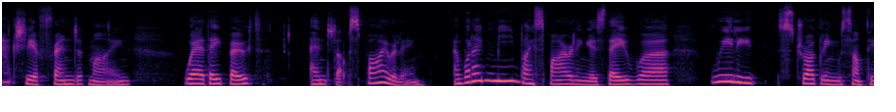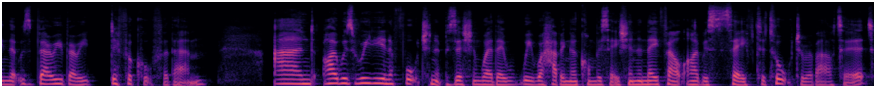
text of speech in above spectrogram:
actually a friend of mine, where they both ended up spiraling. And what I mean by spiraling is they were really struggling with something that was very, very difficult for them. And I was really in a fortunate position where they, we were having a conversation and they felt I was safe to talk to about it.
